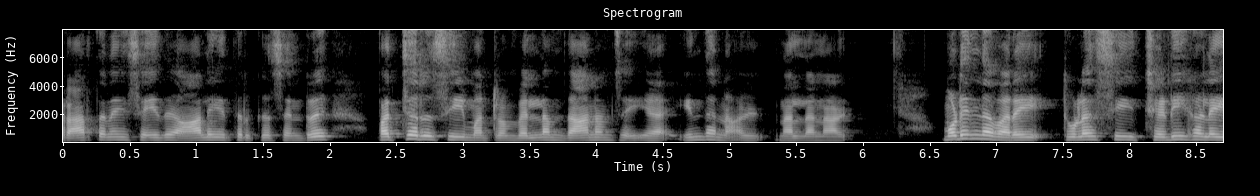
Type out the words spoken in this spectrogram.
பிரார்த்தனை செய்து ஆலயத்திற்கு சென்று பச்சரிசி மற்றும் வெள்ளம் தானம் செய்ய இந்த நாள் நல்ல நாள். முடிந்தவரை துளசி செடிகளை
